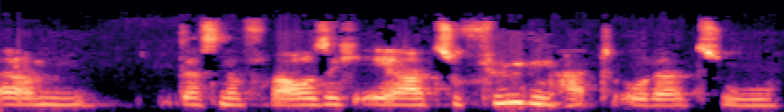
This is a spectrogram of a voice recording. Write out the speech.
ähm, dass eine Frau sich eher zu fügen hat oder zu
